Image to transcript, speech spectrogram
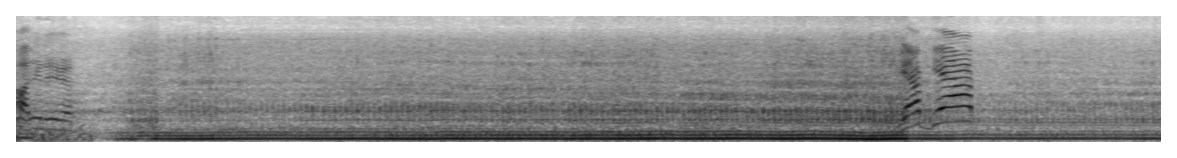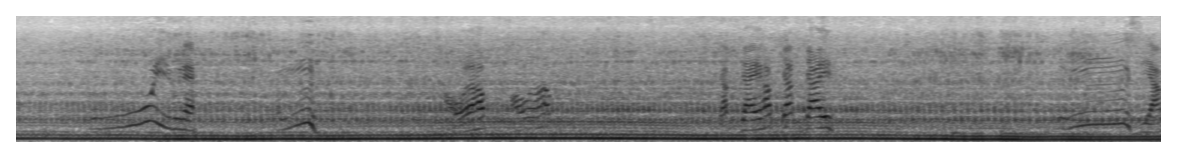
สุดยอดเลยเย็บเย็บอุ้ยมึงเนี่ยอื้อเอาแล้วครับ เอาแล้วครับ ยักษ์ใหญ่ครับ ยักษ์ใหญ่อื้อเสียง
